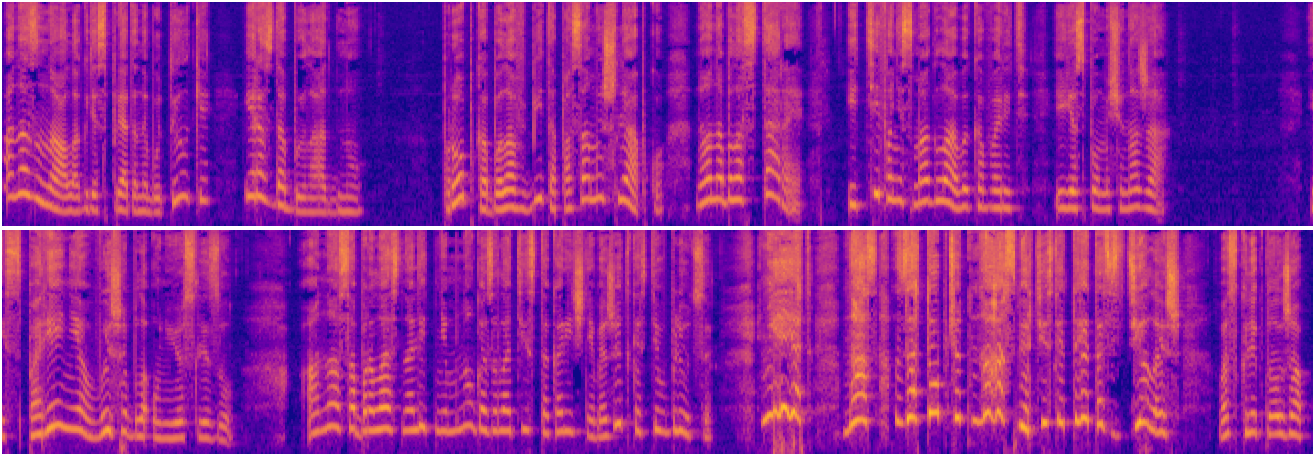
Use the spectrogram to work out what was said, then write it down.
Она знала, где спрятаны бутылки, и раздобыла одну. Пробка была вбита по самую шляпку, но она была старая и Тифани смогла выковырить ее с помощью ножа. Испарение вышибло у нее слезу. Она собралась налить немного золотисто-коричневой жидкости в блюдце. «Нет! Нас затопчут насмерть, если ты это сделаешь!» — воскликнул жаб.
